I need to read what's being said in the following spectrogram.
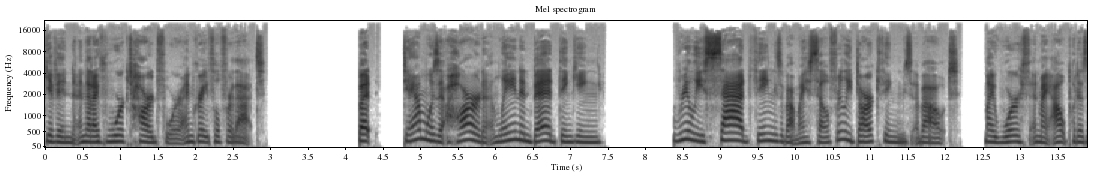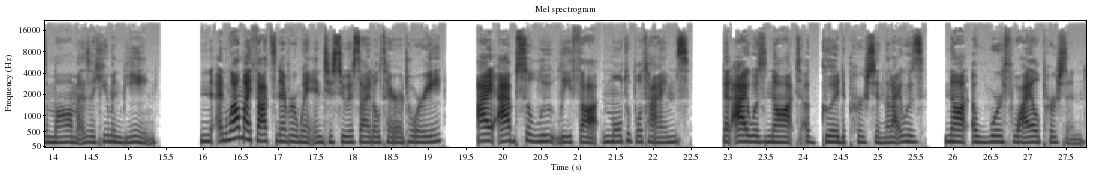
given and that I've worked hard for. I'm grateful for that. But damn, was it hard. I'm laying in bed thinking really sad things about myself, really dark things about my worth and my output as a mom, as a human being. And while my thoughts never went into suicidal territory, I absolutely thought multiple times that I was not a good person, that I was not a worthwhile person.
